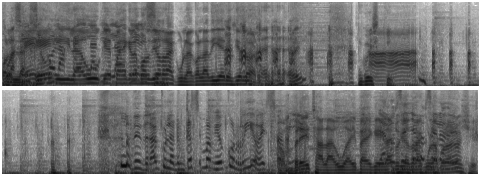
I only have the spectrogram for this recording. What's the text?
con la la G, G con la y la U que parece que la mordió. Drácula con la diéresis y el orden. ¿Eh? Whisky. Lo de Drácula nunca se me había ocurrido eso. Hombre, está la U ahí para que Ya la cogió Drácula por la noche.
